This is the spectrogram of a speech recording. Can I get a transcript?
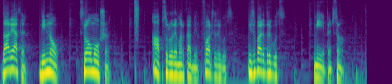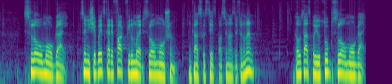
Dar iată, din nou, slow motion. Absolut remarcabil. Foarte drăguț. Mi se pare drăguț. Mie, personal. Slow-mo guy. Sunt niște băieți care fac filmări slow motion. În caz că sunteți pasionați de fenomen, căutați pe YouTube slow-mo guy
